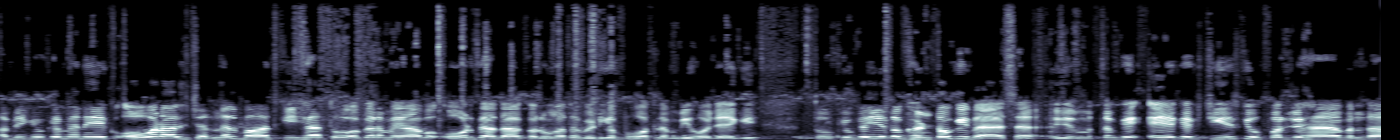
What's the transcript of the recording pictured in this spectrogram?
अभी क्योंकि मैंने एक ओवरऑल जर्नल बात की है तो अगर मैं अब और ज़्यादा करूँगा तो वीडियो बहुत लंबी हो जाएगी। तो क्योंकि ये तो घंटों की बहस है, ये मतलब कि एक एक चीज़ के ऊपर जो है बंदा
